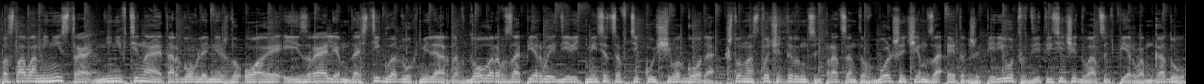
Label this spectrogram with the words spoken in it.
По словам министра, не нефтяная торговля между ОАЭ и Израилем достигла 2 миллиардов долларов за первые 9 месяцев текущего года, что на 114% больше больше, чем за этот же период в 2021 году.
